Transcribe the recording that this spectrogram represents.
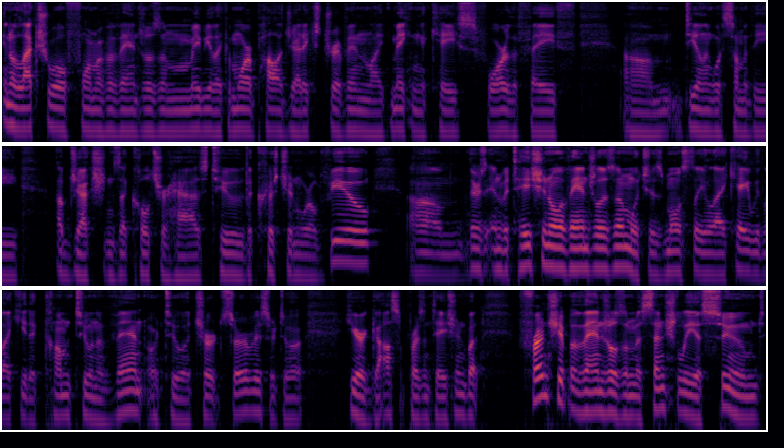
intellectual form of evangelism, maybe like a more apologetics driven, like making a case for the faith, um, dealing with some of the objections that culture has to the Christian worldview. Um, there's invitational evangelism, which is mostly like, hey, we'd like you to come to an event or to a church service or to a, hear a gospel presentation. But friendship evangelism essentially assumed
